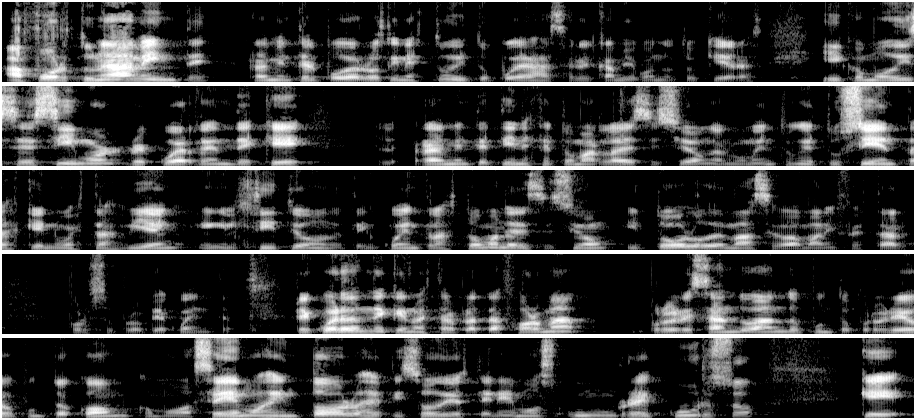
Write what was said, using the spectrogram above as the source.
Afortunadamente, realmente el poder lo tienes tú y tú puedes hacer el cambio cuando tú quieras. Y como dice Seymour, recuerden de que realmente tienes que tomar la decisión. Al momento en que tú sientas que no estás bien en el sitio donde te encuentras, toma la decisión y todo lo demás se va a manifestar por su propia cuenta. Recuerden de que nuestra plataforma progresandoando.progreso.com, como hacemos en todos los episodios, tenemos un recurso que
